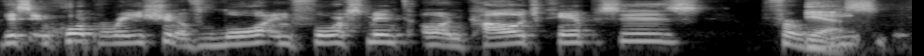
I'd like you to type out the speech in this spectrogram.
this incorporation of law enforcement on college campuses for Yes. weed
